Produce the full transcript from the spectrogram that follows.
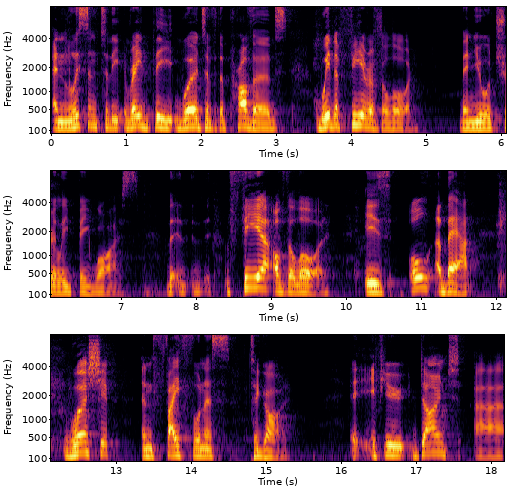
and listen to the read the words of the Proverbs with a fear of the Lord, then you will truly be wise. The, the fear of the Lord is all about worship and faithfulness to God. If you don't uh,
